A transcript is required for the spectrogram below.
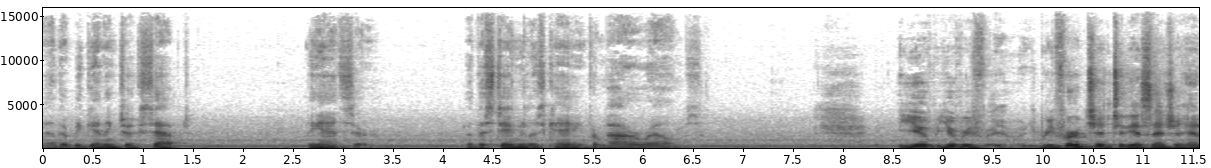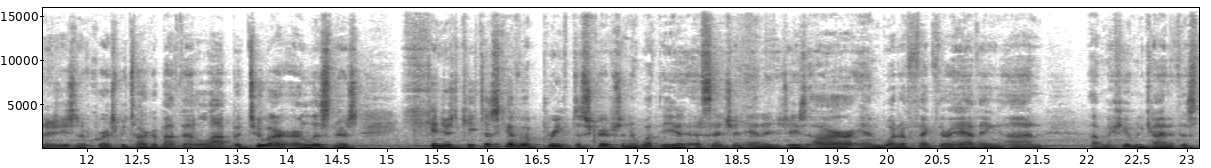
And they're beginning to accept the answer that the stimulus came from higher realms. You you refer, referred to, to the ascension energies, and of course we talk about that a lot. But to our, our listeners, can you, just give a brief description of what the ascension energies are and what effect they're having on um, humankind at this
